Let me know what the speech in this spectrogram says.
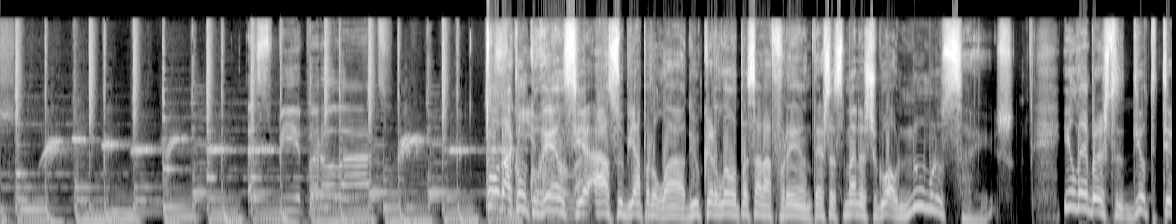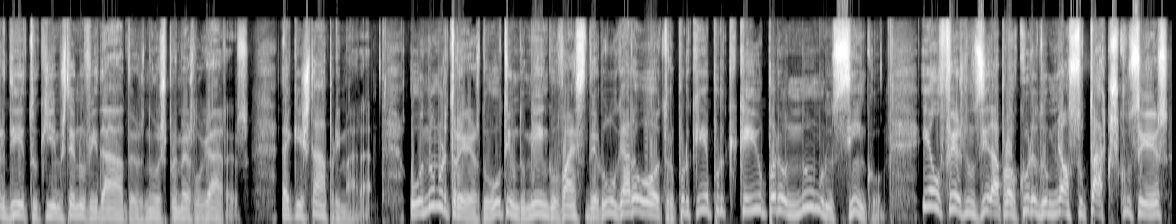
para o lado. Toda a concorrência a assobiar para o lado e o Carlão a passar à frente. Esta semana chegou ao número 6. E lembras-te de eu te ter dito que íamos ter novidades nos primeiros lugares? Aqui está a primeira. O número 3 do último domingo vai ceder o lugar a outro. Porquê? Porque caiu para o número 5. Ele fez-nos ir à procura do melhor sotaque escocês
